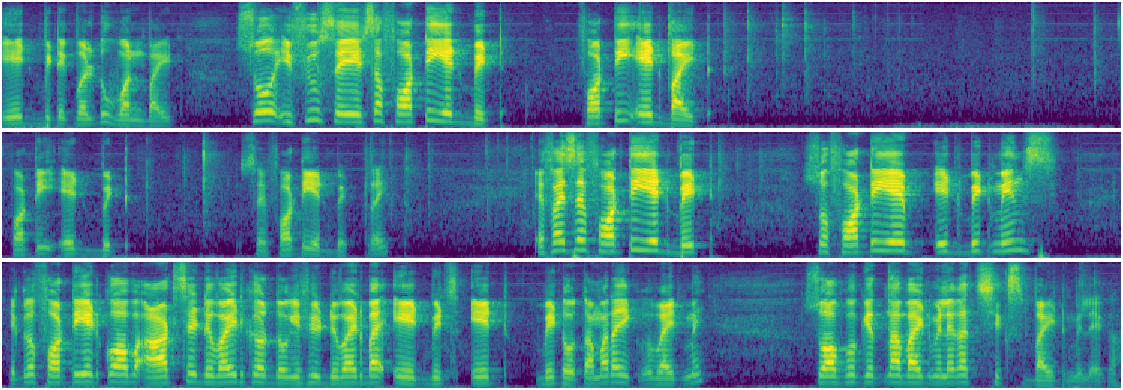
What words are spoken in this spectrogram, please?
eight bit equal to one byte so if you say it's a forty eight bit forty eight byte forty eight bit say forty eight bit right if I say forty eight bit bit so 48 bit means, एक 48 को आप आठ से डिवाइड कर दोगे फिर divide by eight bits eight bit होता हमारा एक बाइट में सो so आपको कितना बाइट मिलेगा? सिक्स बाइट मिलेगा।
